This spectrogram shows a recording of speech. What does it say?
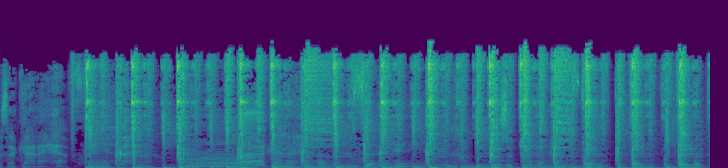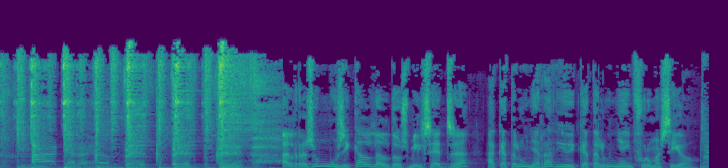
Cause I gotta have faith. Mm, I gotta have faith. Because I gotta have faith. I gotta have faith, faith, faith. El resum musical del 2016 a Catalunya Ràdio i Catalunya Informació.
